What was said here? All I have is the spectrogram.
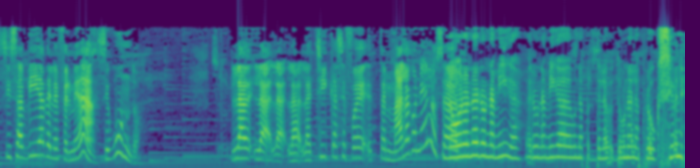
Si sabía de la enfermedad, segundo. La, la, la, la, la chica se fue, ¿está mala con él? O sea, No, no, no, era una amiga. Era una amiga de una de, la- de una de las producciones.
